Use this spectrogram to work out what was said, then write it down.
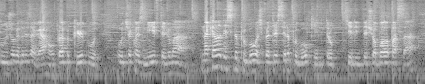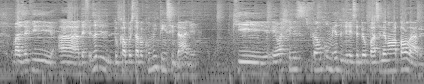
os jogadores agarram. O próprio Kirkwood, o Trequan Smith teve uma. Naquela descida pro gol, acho que foi a terceira pro gol que ele, que ele deixou a bola passar. Mas é que a defesa de, do Cowboys estava com uma intensidade que eu acho que eles ficavam com medo de receber o passe e levar uma paulada.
